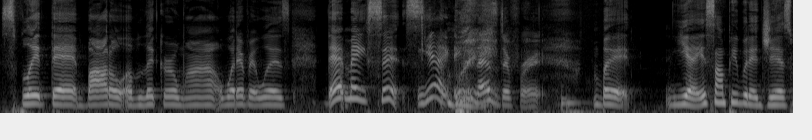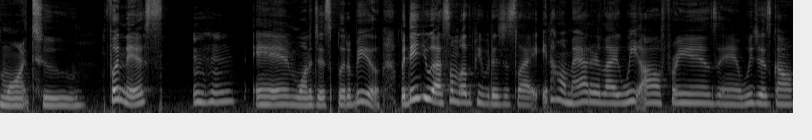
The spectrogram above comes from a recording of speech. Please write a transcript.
split that bottle of liquor, wine, or whatever it was. That makes sense. yeah But, that's different but yeah, it's some people that just want to finesse mm-hmm. and want to just split a bill. But then you got some other people that's just like, it don't matter. Like, we all friends and we just to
